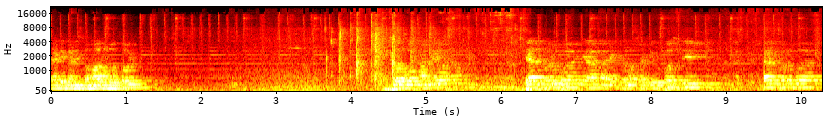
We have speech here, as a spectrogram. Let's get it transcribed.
प्रज्वलनाचा या ठिकाणी समारोह होतोय. सर्व मान्यवर त्याचबरोबर या कार्यक्रमासाठी उपस्थित त्याचबरोबर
